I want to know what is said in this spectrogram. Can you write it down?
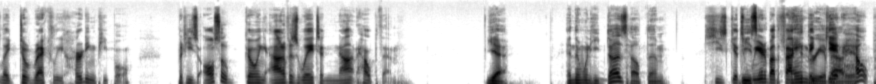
like directly hurting people, but he's also going out of his way to not help them. yeah. And then when he does help them, He gets He's weird about the fact that they get it. help,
